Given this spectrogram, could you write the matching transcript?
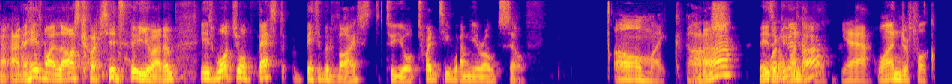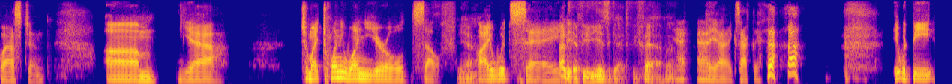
and here's my last question to you, Adam: Is what's your best bit of advice to your 21 year old self? Oh my gosh! Uh, is what a good, wonderful, huh? yeah, wonderful question. Um, yeah, to my 21 year old self, Yeah, I would say only a few years ago, to be fair. But Yeah, yeah, exactly. it would be,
